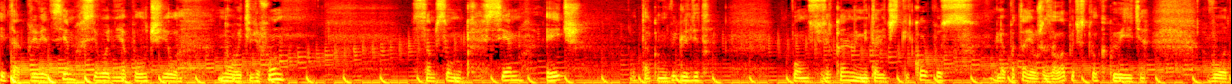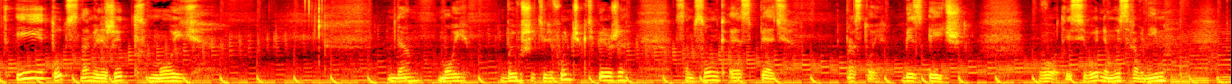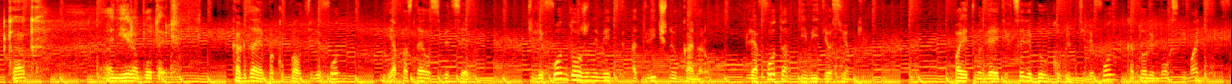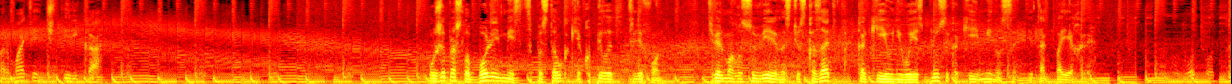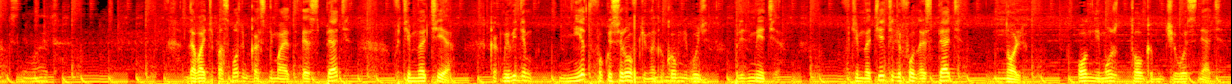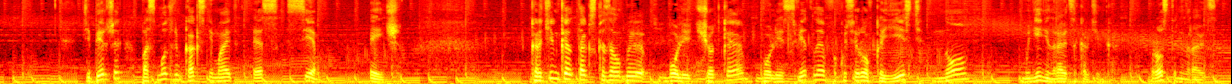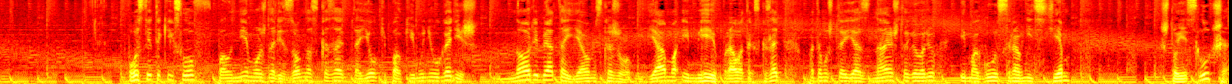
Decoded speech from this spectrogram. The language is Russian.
Итак, привет всем! Сегодня я получил новый телефон Samsung 7H. Вот так он выглядит. Полностью зеркальный металлический корпус. Для пота я уже залапать успел, как вы видите. Вот. И тут с нами лежит мой, да, мой бывший телефончик теперь уже Samsung S5. Простой, без H. Вот, и сегодня мы сравним, как они работают. Когда я покупал телефон, я поставил себе цель. Телефон должен иметь отличную камеру для фото и видеосъемки. Поэтому для этих целей был куплен телефон, который мог снимать в формате 4К. Уже прошло более месяца после того, как я купил этот телефон. Теперь могу с уверенностью сказать, какие у него есть плюсы, какие минусы. Итак, поехали. Вот, вот так снимает. Давайте посмотрим, как снимает S5 в темноте. Как мы видим, нет фокусировки на каком-нибудь предмете. В темноте телефон S5 0. Он не может толком ничего снять. Теперь же посмотрим, как снимает S7H. Картинка, так сказал бы, более четкая, более светлая, фокусировка есть, но мне не нравится картинка. Просто не нравится. После таких слов вполне можно резонно сказать, да елки-палки ему не угодишь. Но, ребята, я вам скажу, я имею право так сказать, потому что я знаю, что говорю, и могу сравнить с тем, что есть лучше.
